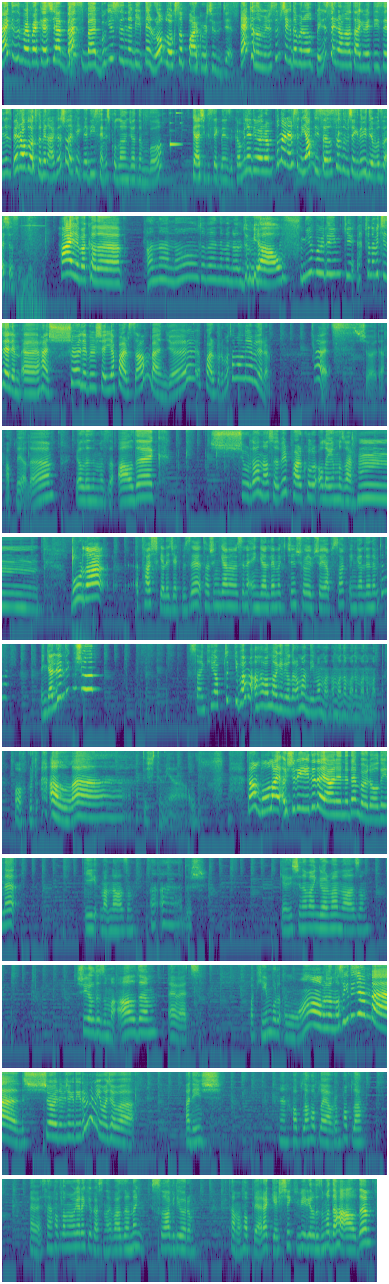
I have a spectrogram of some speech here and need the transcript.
Herkese merhaba arkadaşlar ben Sibel. Bugün sizinle birlikte Roblox'ta parkur çizeceğiz. Eğer kanalıma ücretsiz bir şekilde abone olup beni Instagram'dan takip ettiyseniz ve Roblox'ta beni arkadaş olarak eklediyseniz kullanıcı adım bu. Arkadaşlık isteklerinizi kabul ediyorum. Bunların hepsini yaptıysanız hızlı bir şekilde videomuz başlasın. Haydi bakalım. Ana ne oldu ben hemen öldüm ya. Of niye böyleyim ki? Şunu bir çizelim. Ee, ha şöyle bir şey yaparsam bence parkurumu tamamlayabilirim. Evet. Şöyle haplayalım. Yıldızımızı aldık. Şurada nasıl bir parkur olayımız var? Hmm. Burada taş gelecek bize. Taşın gelmemesini engellemek için şöyle bir şey yapsak engellenebilir mi? Engellendik mi şu an? Sanki yaptık gibi ama aha vallahi geliyorlar. Aman diyeyim aman aman aman aman aman. Oh kurt. Allah! Düştüm ya. Of. Tamam bu olay aşırı iyiydi de yani neden böyle oldu yine? İyi gitmem lazım. Aa, dur. Gelişini hemen görmem lazım. Şu yıldızımı aldım. Evet. Bakayım burada. Oo, buradan nasıl gideceğim ben? Şöyle bir şekilde gidebilir miyim acaba? Hadi inş. Heh, hopla hopla yavrum hopla. Evet heh, hoplamama gerek yok aslında. Bazılarından sığabiliyorum. Tamam hoplayarak geçtik. Bir yıldızımı daha aldım.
